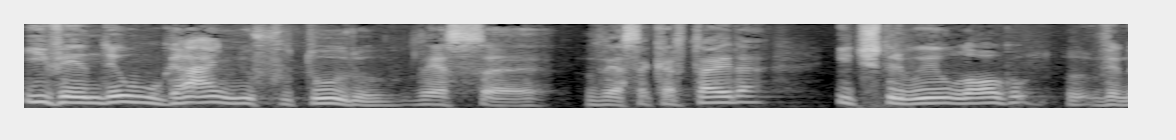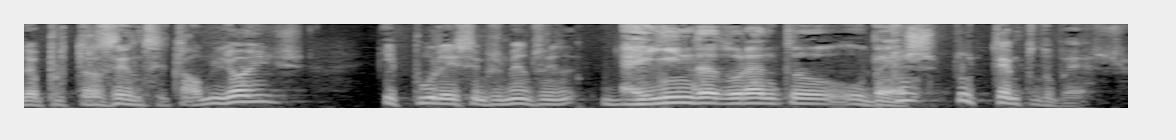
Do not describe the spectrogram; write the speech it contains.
e vendeu o ganho futuro dessa dessa carteira e distribuiu logo, vendeu por 300 e tal milhões e pura e simplesmente... Ainda durante o BES? Do, do tempo do BES.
